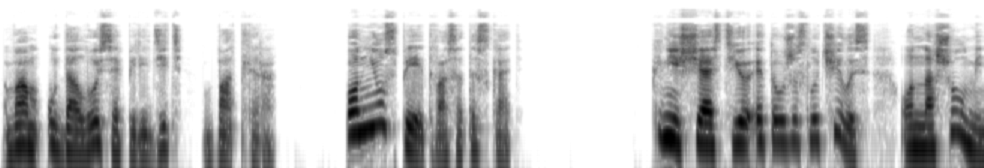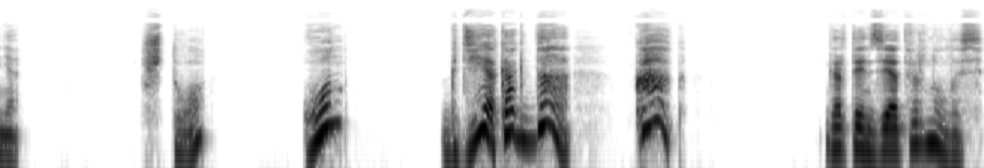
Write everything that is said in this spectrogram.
вам удалось опередить Батлера. Он не успеет вас отыскать. К несчастью, это уже случилось. Он нашел меня. Что? Он? Где? Когда? Как? Гортензия отвернулась,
